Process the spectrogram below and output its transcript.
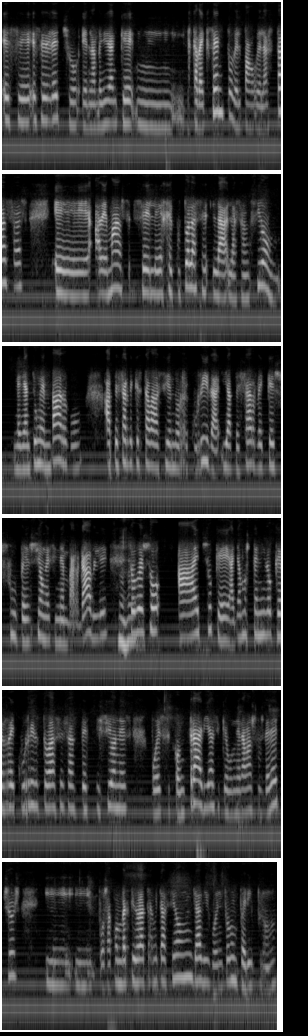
ese, ese, derecho en la medida en que mmm, estaba exento del pago de las tasas. Eh, además se le ejecutó la, la, la, sanción mediante un embargo, a pesar de que estaba siendo recurrida y a pesar de que su pensión es inembargable, uh -huh. todo eso ha hecho que hayamos tenido que recurrir todas esas decisiones pues contrarias y que vulneraban sus derechos y, y, pues ha convertido la tramitación, ya digo, en todo un periplo.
